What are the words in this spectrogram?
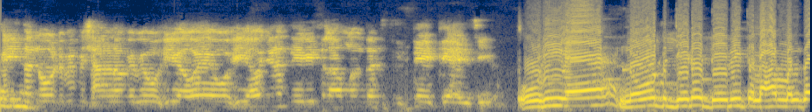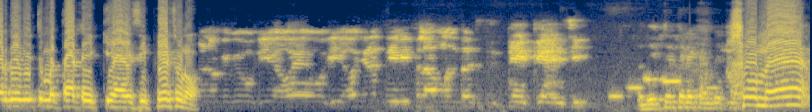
ਕਈ ਤਾਂ ਨੋਟ ਵੀ ਪਛਾਣ ਲਓਗੇ ਵੀ ਉਹੀ ਆ ਓਏ ਉਹੀ ਆ ਉਹ ਜਿਹੜਾ ਦੇਵੀ ਤਲਾਬ ਮੰਦਰ ਟੇਕ ਕੇ ਆਈ ਸੀ। ਉਹੀ ਹੈ ਨੋਟ ਜਿਹੜੇ ਦੇਵੀ ਤਲਾਬ ਮੰਦਿਰ ਦੇ ਵਿੱਚ ਮੱਥਾ ਟੇਕ ਕੇ ਆਏ ਸੀ। ਫੇਰ ਸੁਣੋ। ਲਓਗੇ ਵੀ ਉਹੀ ਆ ਓਏ ਉਹੀ ਆ ਉਹ ਜਿਹੜਾ ਦੇਵੀ ਤਲਾਬ ਮੰਦਰ ਟੇਕ ਕੇ ਆਈ ਸੀ। ਸੋ ਮੈਂ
